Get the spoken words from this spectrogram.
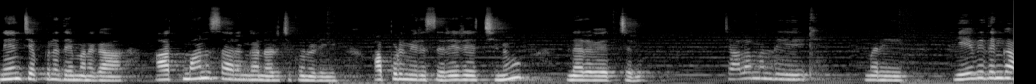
నేను చెప్పినదేమనగా ఆత్మానుసారంగా నడుచుకునుడి అప్పుడు మీరు శరీరేచ్ఛను నెరవేర్చరు. చాలామంది మరి ఏ విధంగా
